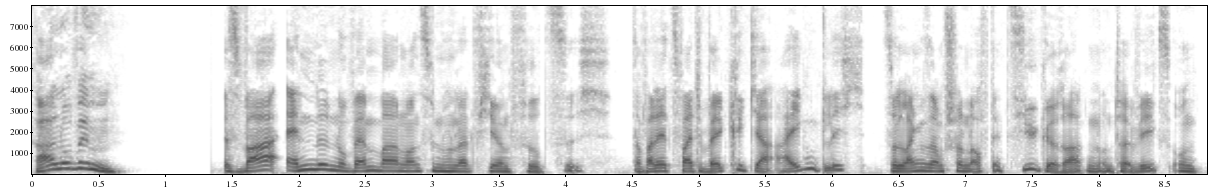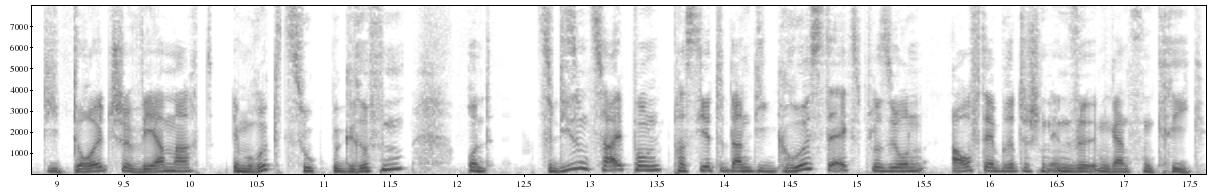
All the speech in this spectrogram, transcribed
Hallo Wim. Es war Ende November 1944. Da war der Zweite Weltkrieg ja eigentlich so langsam schon auf der Zielgeraden unterwegs und die deutsche Wehrmacht im Rückzug begriffen. Und zu diesem Zeitpunkt passierte dann die größte Explosion auf der britischen Insel im ganzen Krieg.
